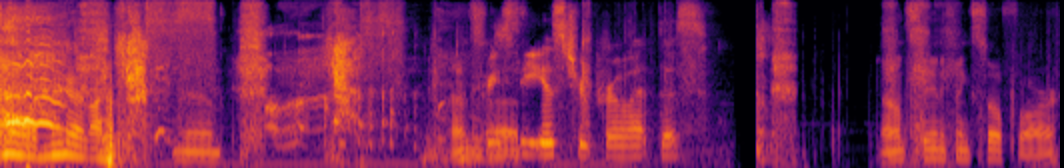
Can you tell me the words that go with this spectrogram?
Oh man, I Yes. Man, Yes. I'm sad. Is true pro at this. I don't see anything so far.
